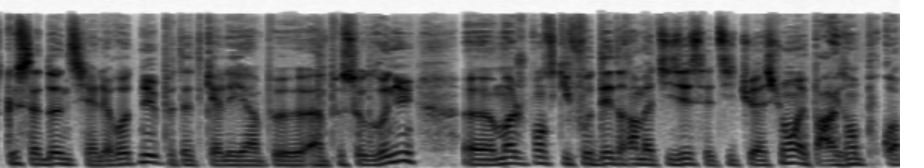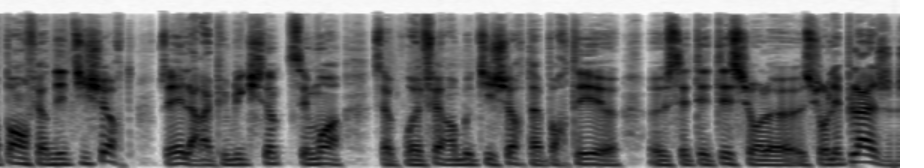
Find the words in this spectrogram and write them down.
ce que ça donne si elle est retenue. Peut-être qu'elle est un peu un peu saugrenue. Euh, moi, je pense qu'il faut dédramatiser cette situation et par exemple, pourquoi pas en faire des t-shirts? Vous savez, la République, c'est moi. Ça pourrait faire un beau t-shirt à porter euh, cet été sur le sur les plages,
